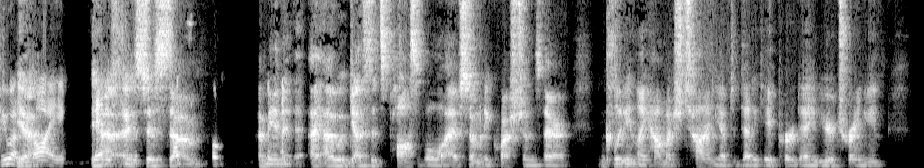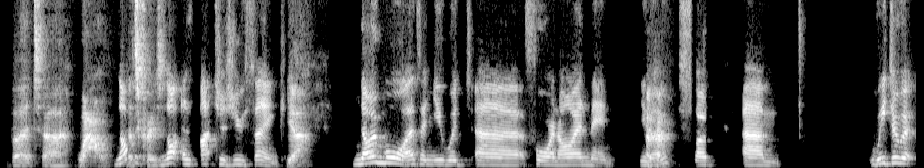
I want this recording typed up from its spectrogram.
you are yeah. lying yeah it's just um i mean I, I would guess it's possible i have so many questions there including like how much time you have to dedicate per day to your training but uh, wow, not that's crazy. Not as much as you think. Yeah. No more than you would uh, for an Ironman. You know, okay. so um, we do it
